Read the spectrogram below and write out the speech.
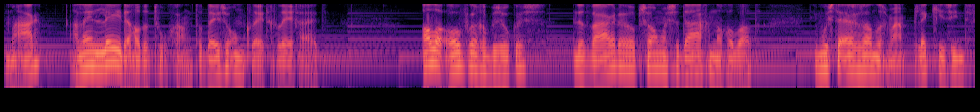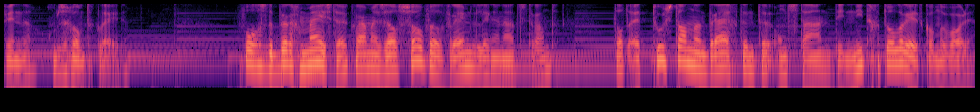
Maar alleen leden hadden toegang tot deze omkleedgelegenheid. Alle overige bezoekers, en dat waren er op zomerse dagen nogal wat, die moesten ergens anders maar een plekje zien te vinden om zich om te kleden. Volgens de burgemeester kwamen er zelfs zoveel vreemdelingen naar het strand dat er toestanden dreigden te ontstaan die niet getolereerd konden worden.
